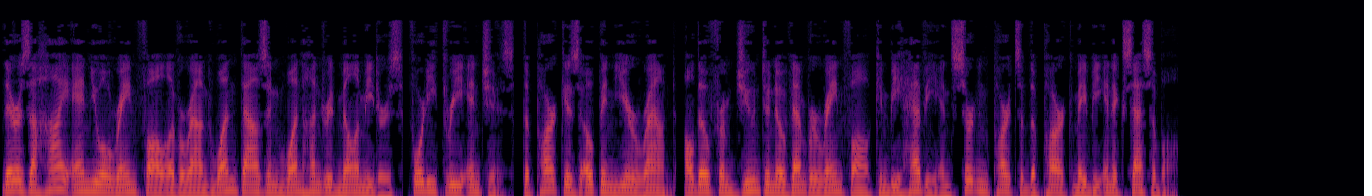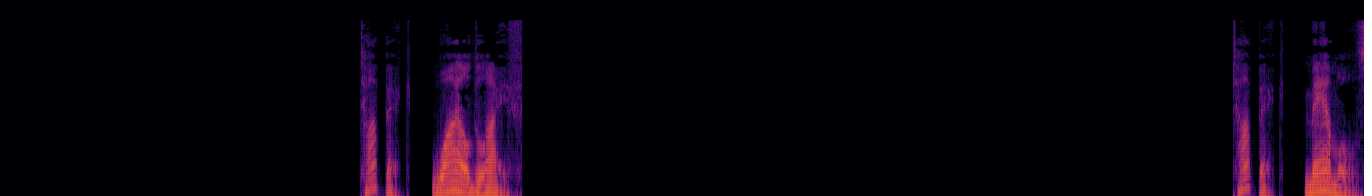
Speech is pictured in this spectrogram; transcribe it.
There is a high annual rainfall of around 1,100 mm 43 inches. .The park is open year-round, although from June to November rainfall can be heavy and certain parts of the park may be inaccessible. Wildlife Mammals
